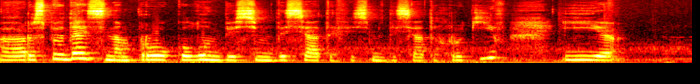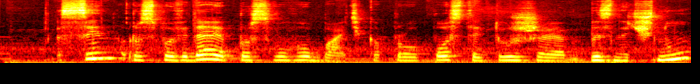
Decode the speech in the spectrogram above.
Е, Розповідається нам про Колумбію 70-х-80-х років. І Син розповідає про свого батька, про постать дуже визначну,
